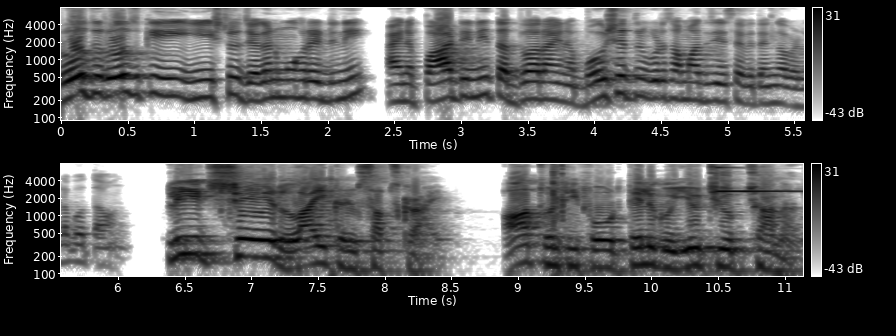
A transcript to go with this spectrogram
రోజు రోజుకి ఈ ఇష్యూ జగన్మోహన్ రెడ్డిని ఆయన పార్టీని తద్వారా ఆయన భవిష్యత్తును కూడా సమాధి చేసే విధంగా వెళ్ళబోతా ఉంది. Please share like and subscribe ఆ twenty four Telugu YouTube channel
